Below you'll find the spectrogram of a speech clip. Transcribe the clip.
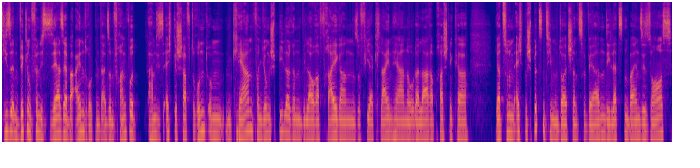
Diese Entwicklung finde ich sehr, sehr beeindruckend. Also in Frankfurt haben sie es echt geschafft, rund um einen Kern von jungen Spielerinnen wie Laura Freigang, Sophia Kleinherne oder Lara Praschnika ja zu einem echten Spitzenteam in Deutschland zu werden. Die letzten beiden Saisons,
